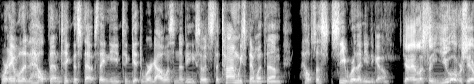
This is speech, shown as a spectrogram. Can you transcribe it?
we're able to help them take the steps they need to get to where God wants them to be. So it's the time we spend with them helps us see where they need to go. Yeah, and Leslie, you oversee a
